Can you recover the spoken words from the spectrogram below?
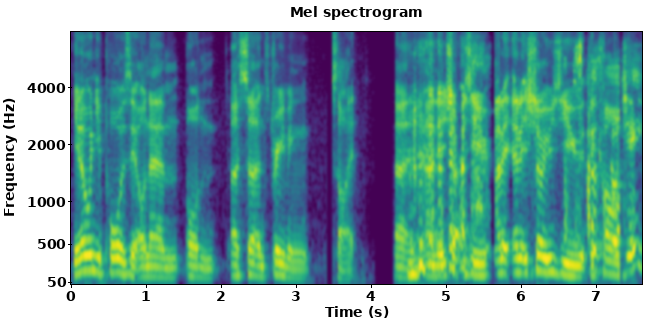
you know when you pause it on um on a certain streaming site, uh, and it shows you and it and it shows you the Sounds car. dodgy.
